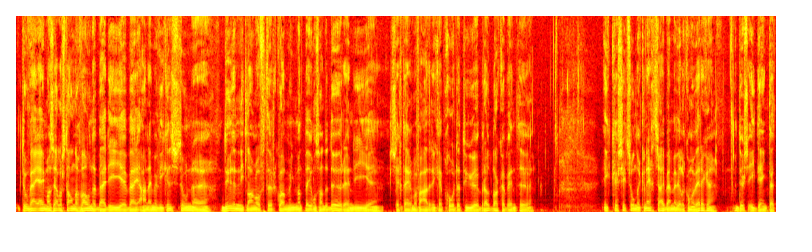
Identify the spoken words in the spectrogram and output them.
toen wij eenmaal zelfstandig woonden bij, die, bij aannemer weekends... toen duurde het niet lang of er kwam iemand bij ons aan de deur... en die zegt tegen mijn vader... ik heb gehoord dat u broodbakker bent Ik eh, zit zonder knecht, je bij me willen komen werken. Dus ik denk dat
